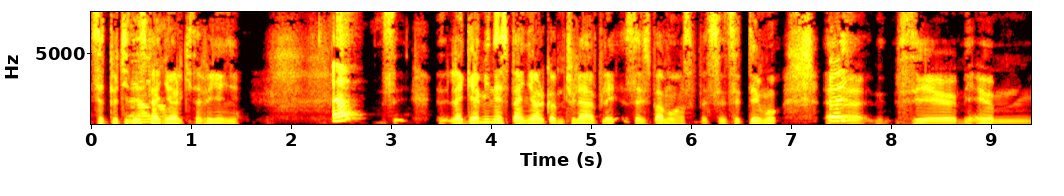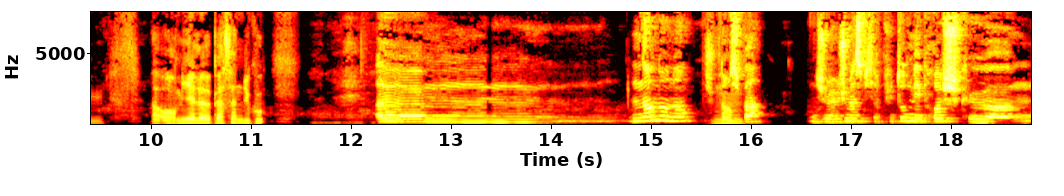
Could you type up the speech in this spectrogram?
Cette petite espagnole qui t'a fait gagner. La gamine espagnole, comme tu l'as appelée, c'est pas moi, hein, c'est tes mots. Euh, c'est euh, euh, hormis elle, personne du coup? Euh, non, non, non, je ne pense pas. Je, je m'inspire plutôt de mes proches que euh,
